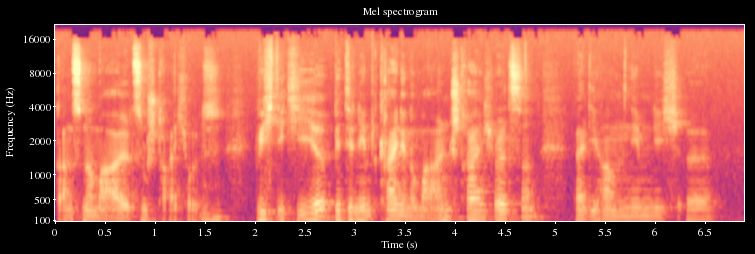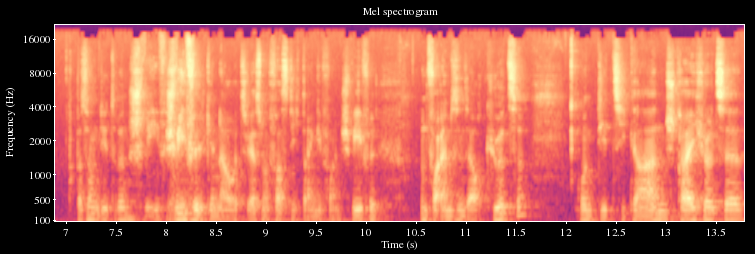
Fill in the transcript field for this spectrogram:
ganz normal zum Streichholz. Mhm. Wichtig hier, bitte nehmt keine normalen Streichhölzern, weil die haben nämlich, äh, was haben die drin? Schwefel. Schwefel, genau, jetzt wäre es mir fast nicht eingefallen. Schwefel. Und vor allem sind sie auch kürzer. Und die Zigarren, Streichhölzer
